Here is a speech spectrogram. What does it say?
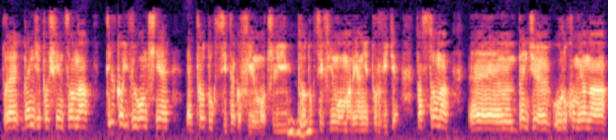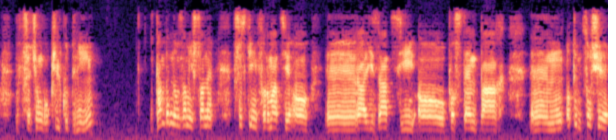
która będzie poświęcona tylko i wyłącznie produkcji tego filmu, czyli mhm. produkcji filmu o Marianie Turwidzie. Ta strona będzie uruchomiona w przeciągu kilku dni. I tam będą zamieszczane wszystkie informacje o e, realizacji, o postępach, o tym, co się,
